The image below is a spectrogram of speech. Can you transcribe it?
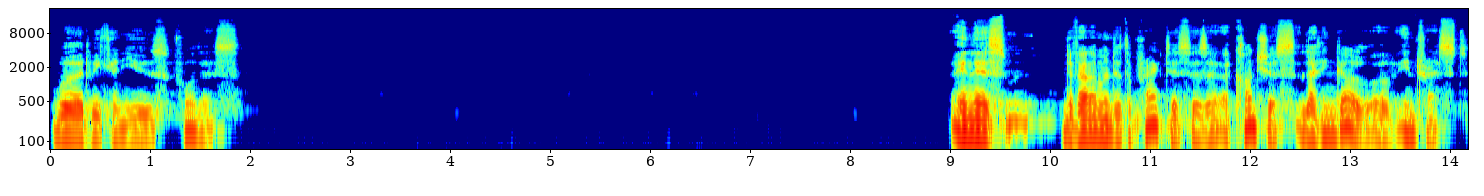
word we can use for this. in this development of the practice, there's a, a conscious letting go of interest,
